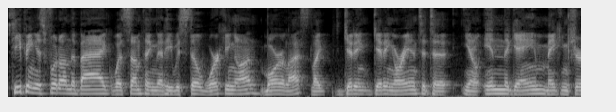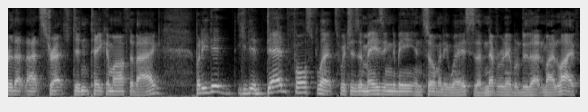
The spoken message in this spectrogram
keeping his foot on the bag was something that he was still working on more or less like getting getting oriented to you know in the game making sure that that stretch didn't take him off the bag. But he did he did dead full splits which is amazing to me in so many ways because i've never been able to do that in my life.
